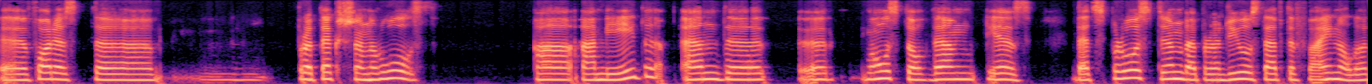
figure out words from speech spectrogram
uh, forest uh, protection rules are made and most of them is that spruce timber produced after final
